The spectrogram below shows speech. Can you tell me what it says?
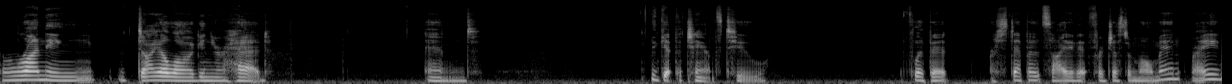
running dialogue in your head and get the chance to flip it or step outside of it for just a moment, right?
